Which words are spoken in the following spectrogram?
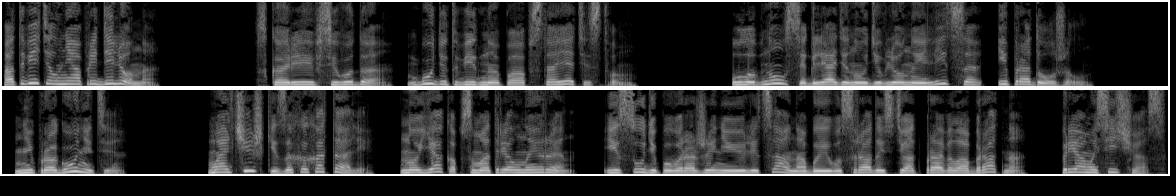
ответил неопределенно. «Скорее всего, да. Будет видно по обстоятельствам». Улыбнулся, глядя на удивленные лица, и продолжил. «Не прогоните?» Мальчишки захохотали, но Якоб смотрел на Ирен, и, судя по выражению ее лица, она бы его с радостью отправила обратно прямо сейчас.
